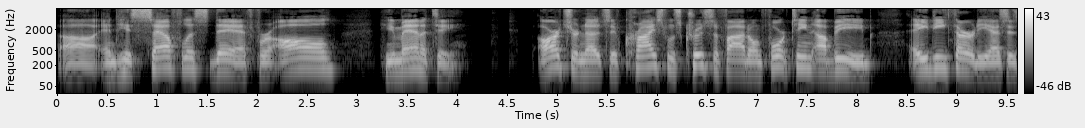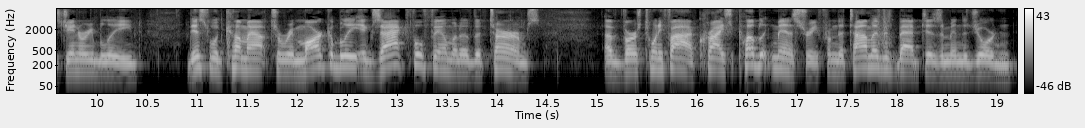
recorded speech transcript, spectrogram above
uh, and his selfless death for all humanity. Archer notes if Christ was crucified on 14 Abib, AD 30, as is generally believed, this would come out to remarkably exact fulfillment of the terms of verse 25 Christ's public ministry from the time of his baptism in the Jordan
